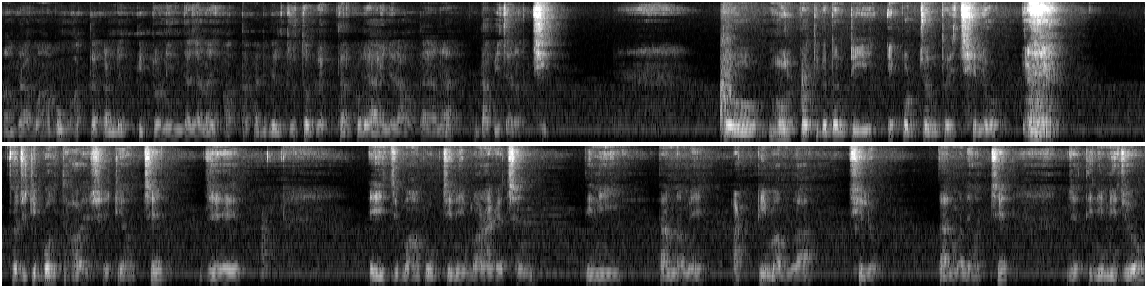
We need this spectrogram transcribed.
আমরা মাহবুব হত্যাকাণ্ডের তীব্র নিন্দা জানাই। হত্যাকারীদের দ্রুত গ্রেপ্তার করে আইনের আওতায় আনার দাবি জানাচ্ছি। তো মূল প্রতিবেদনটি এ পর্যন্তই ছিল। তো যেটি বলতে হয় সেটি হচ্ছে যে, এই যে মাহবুব যিনি মারা গেছেন, তিনি তার নামে আটটি মামলা ছিল। তার মানে হচ্ছে যে তিনি নিজেও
